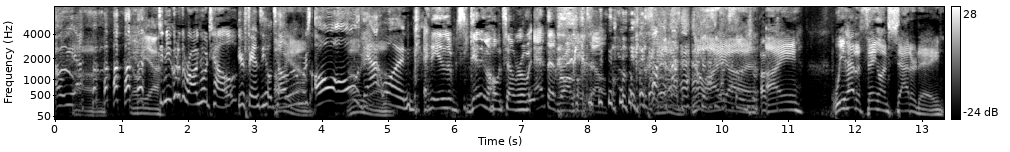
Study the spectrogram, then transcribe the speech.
Oh, yeah. Oh yeah. Didn't you go to the wrong hotel? Your fancy hotel Oh, room? or s- Oh, oh, Oh, that yeah. one. And he ended up getting a hotel room at that wrong hotel. Yeah. No, I, uh, I, we had a thing on Saturday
